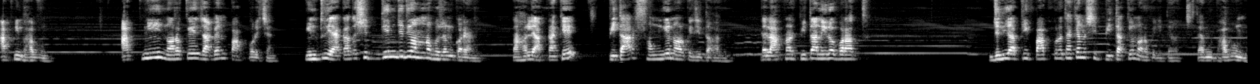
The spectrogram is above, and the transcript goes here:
আপনি ভাবুন, আপনি নরকে যাবেন, পাপ করেছেন, কিন্তু একাদশীর দিন যদি অন্ন ভোজন করেন, তাহলে আপনাকে পিতার সঙ্গে নরকে যেতে হবে। তাহলে আপনার পিতা নিরপরাধ। যদি আপনি পাপ করে থাকেন সেই পিতাকেও নরকে যেতে হচ্ছে। তাই আপনি ভাবুন,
